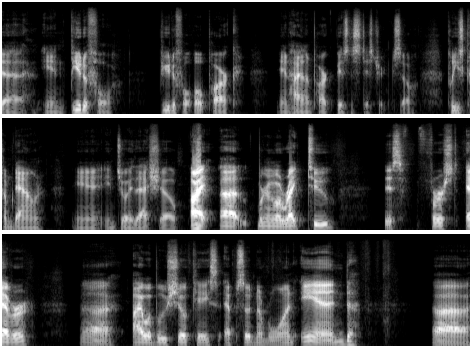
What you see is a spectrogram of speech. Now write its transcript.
uh, in beautiful, beautiful Oak Park and Highland Park Business District. So please come down and enjoy that show. All right, uh, we're to go right to this first ever uh, Iowa Blues Showcase, episode number one. And uh,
